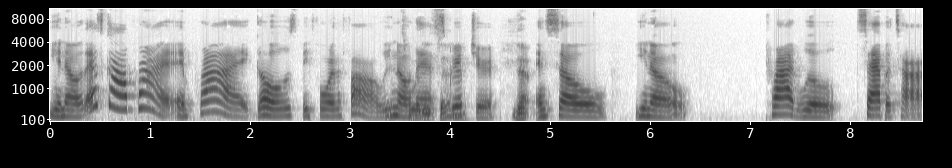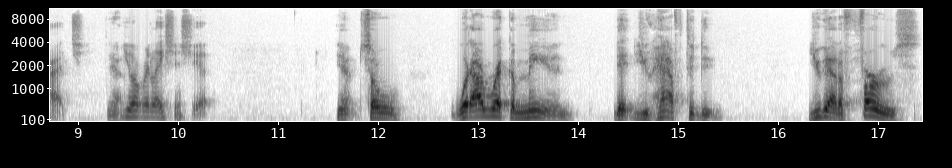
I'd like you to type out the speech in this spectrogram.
You know that's called pride, and pride goes before the fall. We That's know that scripture, Yeah. and so you know pride will sabotage Yeah. your relationship. Yeah. So, what I recommend that you have to do, you got to first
